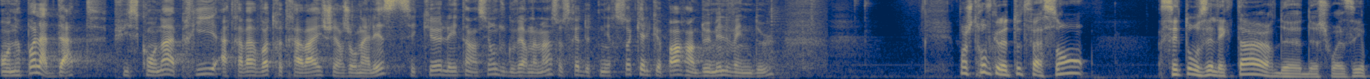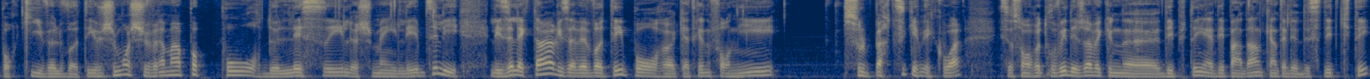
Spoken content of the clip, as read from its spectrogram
on n'a pas la date, puis ce qu'on a appris à travers votre travail, cher journaliste, c'est que l'intention du gouvernement, ce serait de tenir ça quelque part en 2022. Moi, je trouve que de toute façon, c'est aux électeurs de, choisir pour qui ils veulent voter. Moi, je suis vraiment pas pour de laisser le chemin libre. Les électeurs, ils avaient voté pour euh, Catherine Fournier sous le Parti québécois. Ils se sont retrouvés déjà avec une euh, députée indépendante quand elle a décidé de quitter.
